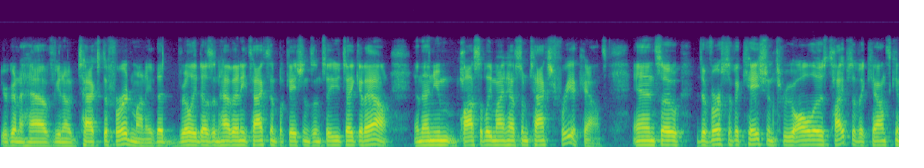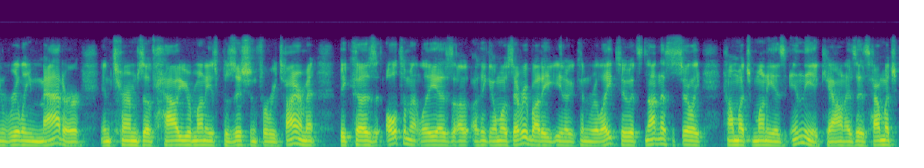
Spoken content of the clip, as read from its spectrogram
you're going to have you know tax deferred money that really doesn't have any tax implications until you take it out. And then you possibly might have some tax free accounts. And so diversification through all those types of accounts can really matter in terms of how your money is positioned for retirement because ultimately as uh, i think almost everybody you know can relate to it's not necessarily how how much money is in the account as is how much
